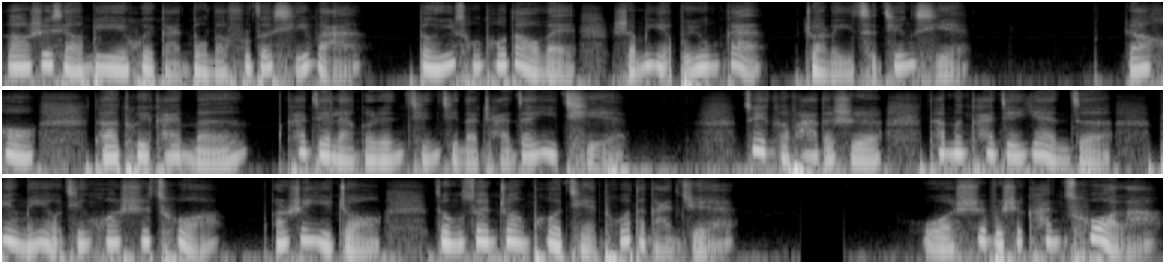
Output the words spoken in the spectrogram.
老师想必会感动的负责洗碗，等于从头到尾什么也不用干，赚了一次惊喜。然后他推开门，看见两个人紧紧地缠在一起。最可怕的是，他们看见燕子，并没有惊慌失措，而是一种总算撞破解脱的感觉。我是不是看错了？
